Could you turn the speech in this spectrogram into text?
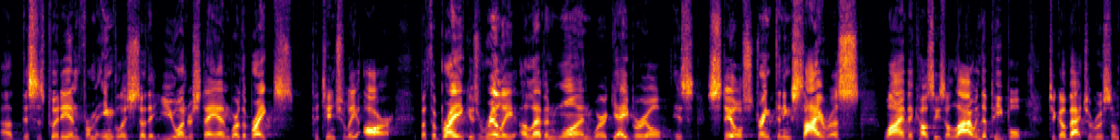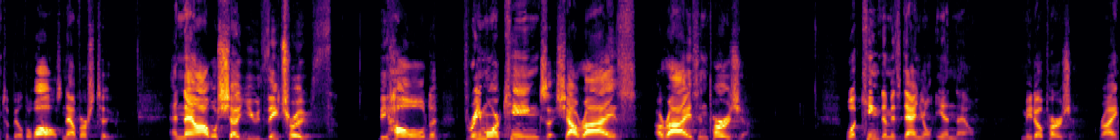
Uh, this is put in from English so that you understand where the breaks potentially are. But the break is really 11:1 where Gabriel is still strengthening Cyrus. Why? Because he's allowing the people to go back to Jerusalem to build the walls. Now verse 2. And now I will show you the truth. Behold, three more kings shall rise arise in Persia. What kingdom is Daniel in now? Medo-Persian, right?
